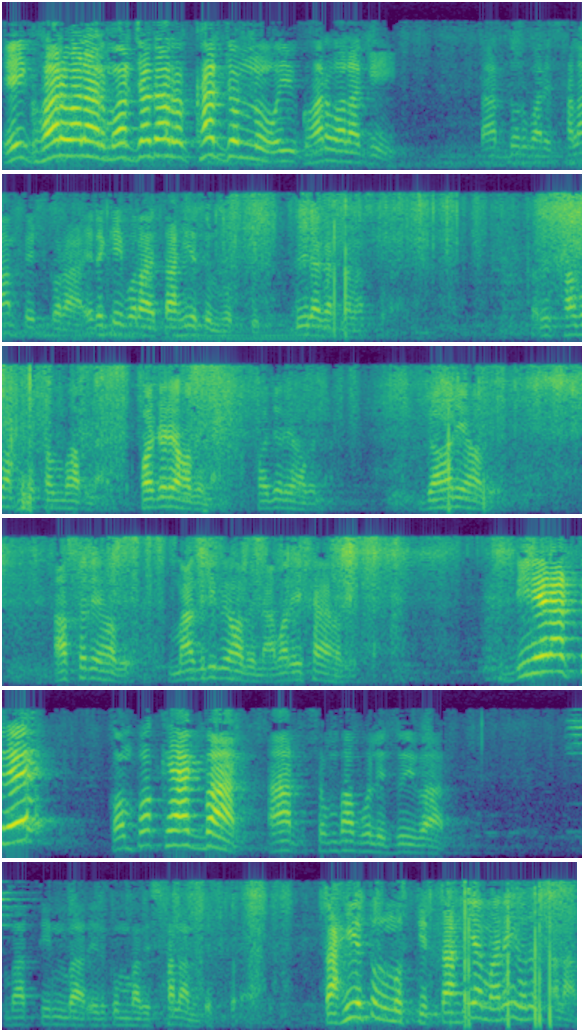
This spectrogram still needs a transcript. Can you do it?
এই ঘরওয়ালার মর্যাদা রক্ষার জন্য ওই ঘরওয়ালাকে তার দরবারে সালাম পেশ করা। এটাকেই বলা হয় তাহিয়াতুল মসজিদ। দুই রাখার নামাজ পড়া। তবে সব অর্থে সম্ভব না। ফজরে হবে না, ফজরে হবে না, জহরে হবে, আসরে হবে, মাগরিবে হবে না, আবার এশায় হবে। দিনে রাত্রে কমপক্ষে একবার, আর সম্ভব হলে দুইবার বা তিনবার এরকম ভাবে সালাম পেশ করা হবে। তাহিয়াতুল মসজিদ, তাহিয়া মানেই হলো সালাম।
